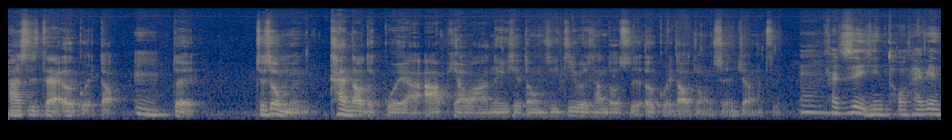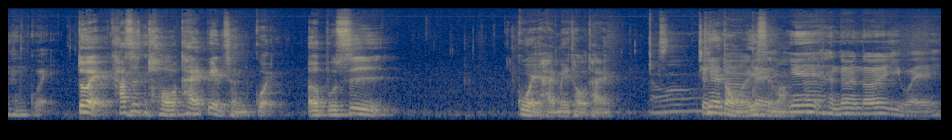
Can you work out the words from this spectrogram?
它是在恶鬼道。嗯，对，就是我们看到的鬼啊、阿飘啊那一些东西，基本上都是恶鬼道众生这样子。嗯，他就是已经投胎变成鬼。对，他是投胎变成鬼，而不是鬼还没投胎。哦。听得懂我的意思吗？因为很多人都会以为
